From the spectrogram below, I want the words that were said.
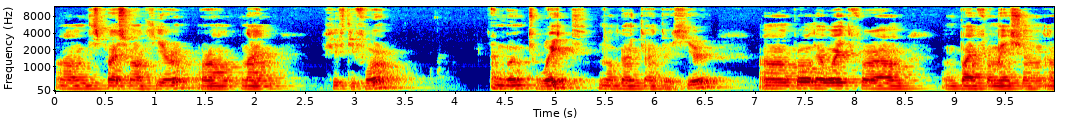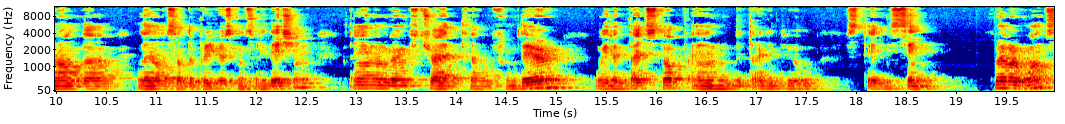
um, this price around here, around 954, I'm going to wait, not going to enter here. Uh, probably I'll wait for uh, buy information around the levels of the previous consolidation and I'm going to try it uh, from there with a tight stop and the target will stay the same. Whoever wants,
